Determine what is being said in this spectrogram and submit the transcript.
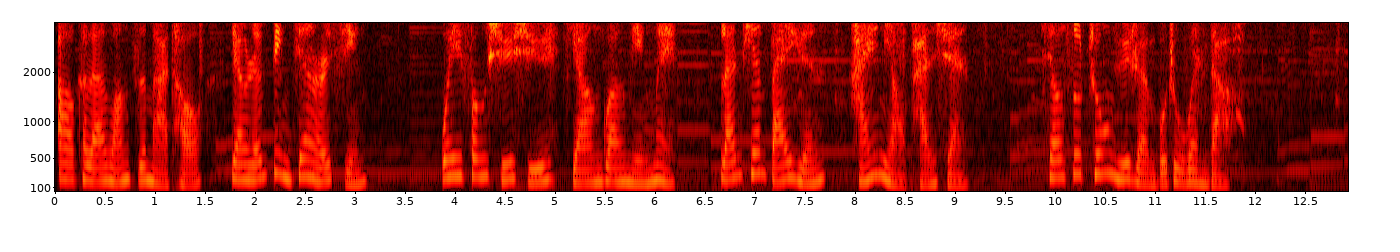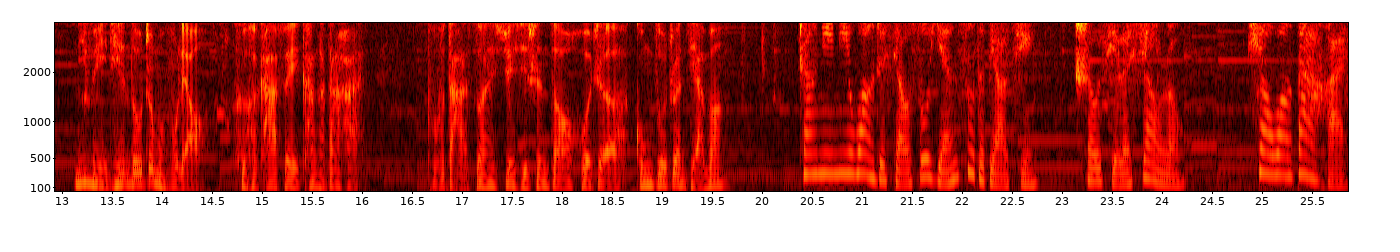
奥克兰王子码头，两人并肩而行，微风徐徐，阳光明媚，蓝天白云，海鸟盘旋。小苏终于忍不住问道。你每天都这么无聊，喝喝咖啡，看看大海，不打算学习深造或者工作赚钱吗？张妮妮望着小苏严肃的表情，收起了笑容，眺望大海，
